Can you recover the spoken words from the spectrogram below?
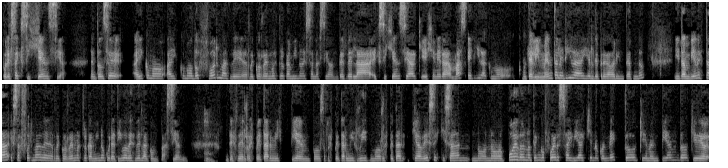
por esa exigencia. Entonces, hay como, hay como dos formas de recorrer nuestro camino de sanación, desde la exigencia que genera más herida, como, como que alimenta la herida y el depredador interno, y también está esa forma de recorrer nuestro camino curativo desde la compasión, mm. desde el respetar mis tiempos, respetar mis ritmos, respetar que a veces quizás no, no puedo, no tengo fuerza, hay días que no conecto, que no entiendo, que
